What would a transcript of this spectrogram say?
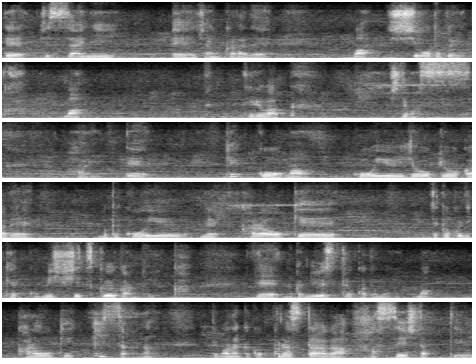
で実際に、えージャンカラで、まあ、仕事というか、まあ、テレワークしてます。はい、で結構まあこういう状況下で、まあ、こういうねカラオケって特に結構密室空間というかでなんかニュースとかでも、まあ、カラオケ喫茶かな？でまあなんかこうクラスターが発生したっていう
